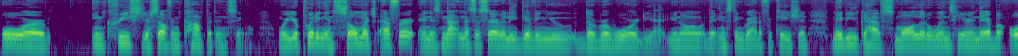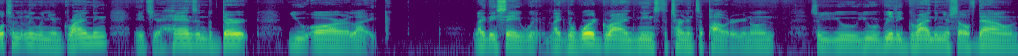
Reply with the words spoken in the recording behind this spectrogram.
or increase yourself in competency where you're putting in so much effort and it's not necessarily giving you the reward yet, you know, the instant gratification. Maybe you could have small little wins here and there, but ultimately when you're grinding, it's your hands in the dirt. You are like like they say like the word grind means to turn into powder, you know. So you you really grinding yourself down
